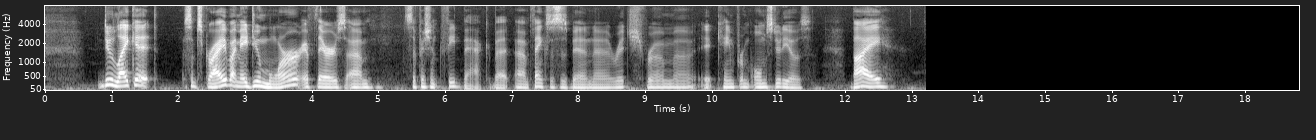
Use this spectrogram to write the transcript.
do like it, subscribe. I may do more if there's um, sufficient feedback. But um, thanks. This has been uh, Rich from uh, It Came From Ohm Studios. Bye.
